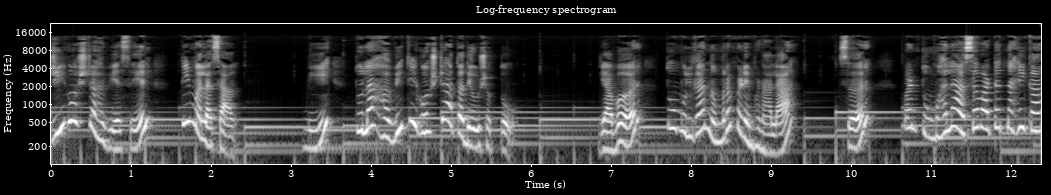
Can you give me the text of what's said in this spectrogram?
जी गोष्ट हवी असेल ती मला सांग. मी तुला हवी ती गोष्ट आता देऊ शकतो. यावर तो मुलगा नम्रपणे म्हणाला सर पण तुम्हाला असं वाटत नाही का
